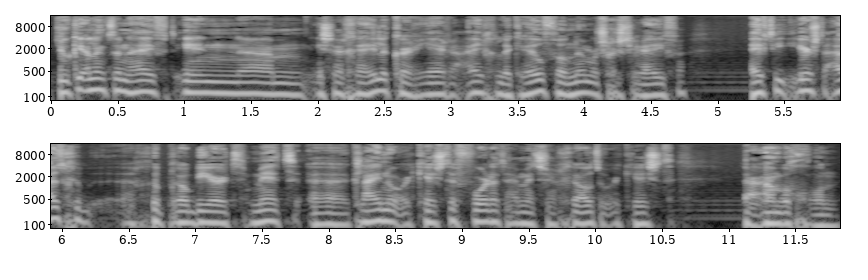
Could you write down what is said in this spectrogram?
Duke Ellington heeft in, um, in zijn gehele carrière eigenlijk heel veel nummers geschreven heeft hij eerst uitgeprobeerd met uh, kleine orkesten... voordat hij met zijn grote orkest daaraan begon.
